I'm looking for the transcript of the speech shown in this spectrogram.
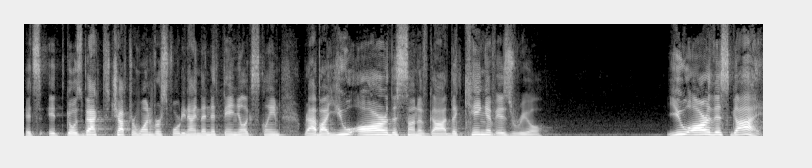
It's, it goes back to chapter 1, verse 49. Then Nathanael exclaimed, Rabbi, you are the Son of God, the King of Israel. You are this guy.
